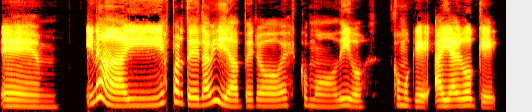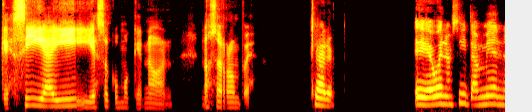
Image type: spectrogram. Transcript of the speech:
Em, y nada, y es parte de la vida, pero es como digo, como que hay algo que, que sigue ahí y eso como que no, no se rompe. Claro. Eh, bueno, sí, también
